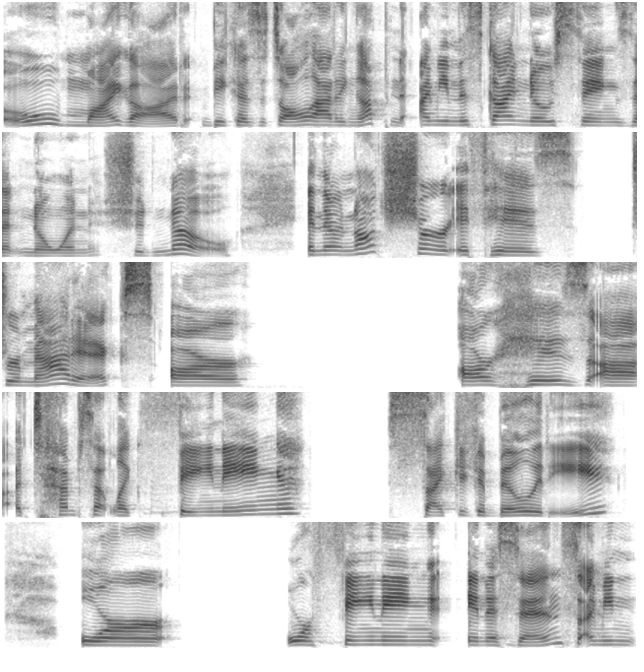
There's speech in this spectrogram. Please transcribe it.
oh my God, because it's all adding up. I mean, this guy knows things that no one should know. And they're not sure if his dramatics are are his uh, attempts at like feigning psychic ability or or feigning innocence. I mean,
